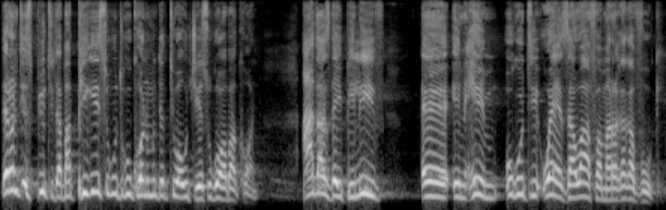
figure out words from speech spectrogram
They don't dispute it abaphikisi ukuthi kukhona umuntu ekuthiwa uJesu kwaba khona. Others they believe uh, in him ukuthi weza wafa mara kakavuki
